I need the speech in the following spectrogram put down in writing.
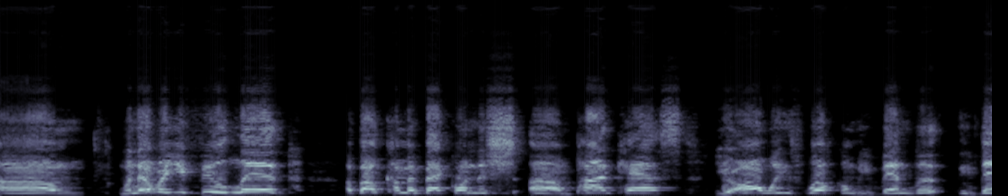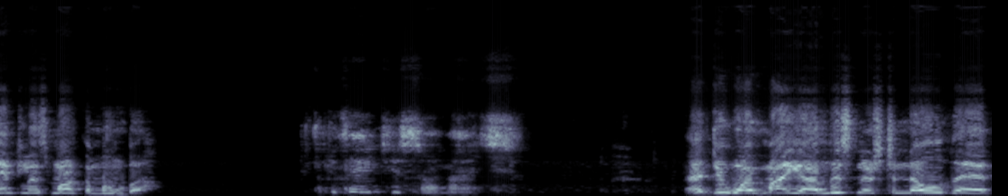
Um, whenever you feel led about coming back on this um, podcast, you're always welcome, Evangel- Evangelist Martha Mumba. Thank you so much. I do want my uh, listeners to know that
